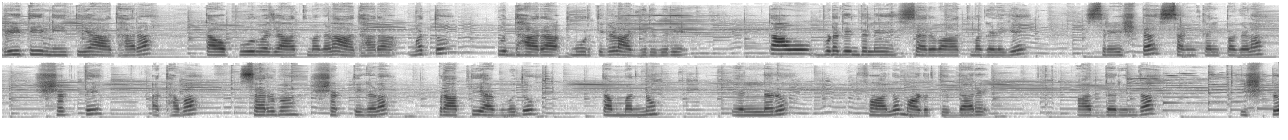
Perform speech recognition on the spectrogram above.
ರೀತಿ ನೀತಿಯ ಆಧಾರ, ತಾವು ಪೂರ್ವಜ ಆತ್ಮಗಳ ಆಧಾರ ಮತ್ತು ಉದ್ಧಾರ ಮೂರ್ತಿಗಳಾಗಿರುವಿರಿ. ತಾವು ಬುಡದಿಂದಲೇ ಸರ್ವ ಆತ್ಮಗಳಿಗೆ ಶ್ರೇಷ್ಠ ಸಂಕಲ್ಪಗಳ ಶಕ್ತಿ ಅಥವಾ ಸರ್ವ ಶಕ್ತಿಗಳ ಪ್ರಾಪ್ತಿಯಾಗುವುದು ತಮ್ಮನ್ನು ಎಲ್ಲರೂ ಫಾಲೋ ಮಾಡುತ್ತಿದ್ದಾರೆ. ಆದ್ದರಿಂದ ಇಷ್ಟು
